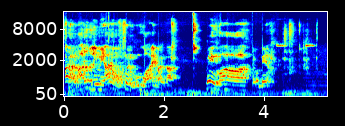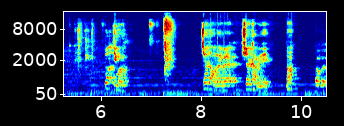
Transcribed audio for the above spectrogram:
အဲ့ဒါငါတို့လင်မရတော့မဖွင့်ဘူးကွာအဲ့ဘက်ကမင်းကွာမင်းတော့ဒီမှာချက်တောင်လည်းပဲရက်ခတ်ပြီးနော်ဟုတ်ကဲ့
